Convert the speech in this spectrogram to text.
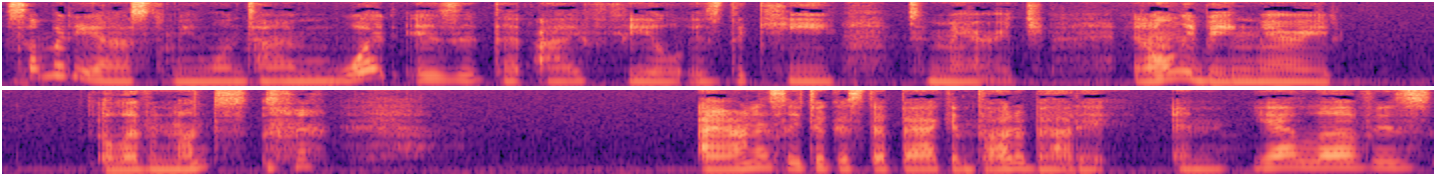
somebody asked me one time, What is it that I feel is the key to marriage? And only being married 11 months, I honestly took a step back and thought about it. And yeah, love is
